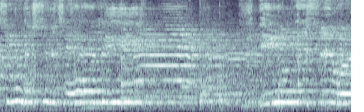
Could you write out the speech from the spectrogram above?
新的世界里，音乐是我。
